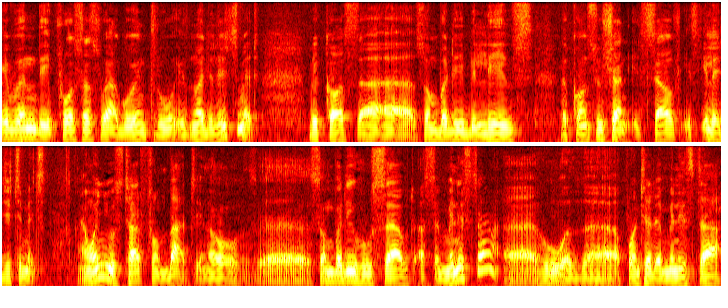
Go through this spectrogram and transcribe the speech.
even the process we are going through is not legitimate because somebody believes the constitution itself is illegitimate. And when you start from that, you know, uh, somebody who served as a minister, uh, who was uh, appointed a minister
